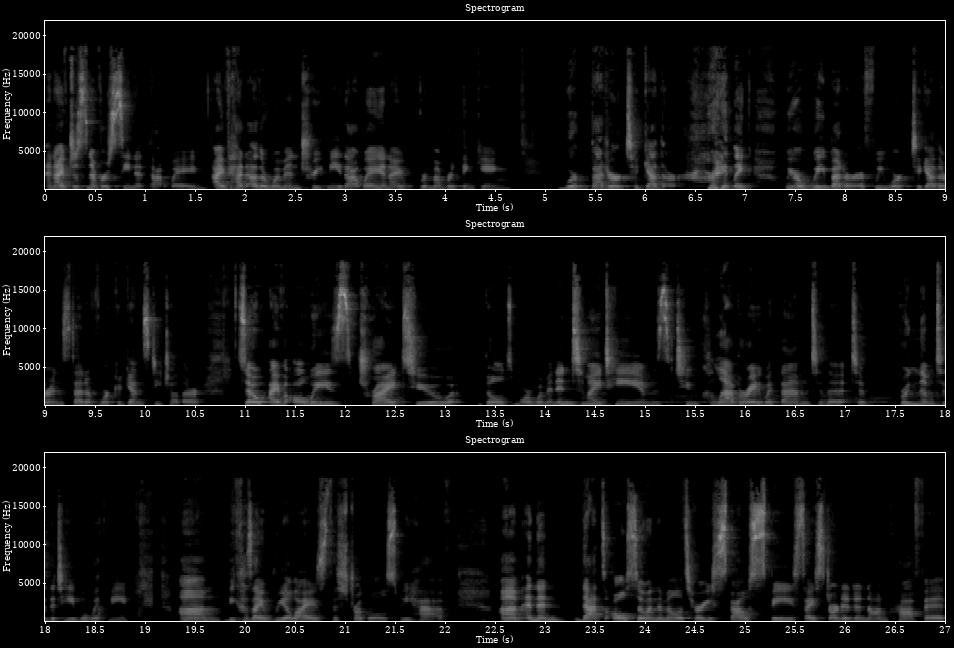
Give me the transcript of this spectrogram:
And I've just never seen it that way. I've had other women treat me that way. And I remember thinking, we're better together, right? Like we are way better if we work together instead of work against each other. So I've always tried to build more women into my teams, to collaborate with them, to the to bring them to the table with me, um, because I realize the struggles we have. Um, and then that's also in the military spouse space. I started a nonprofit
